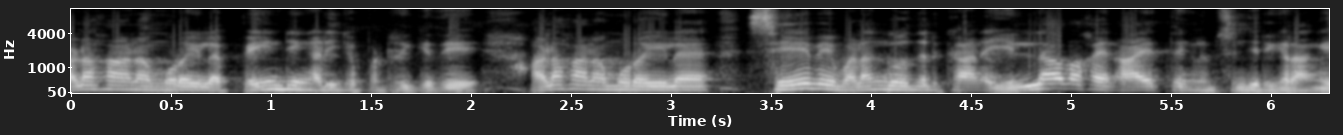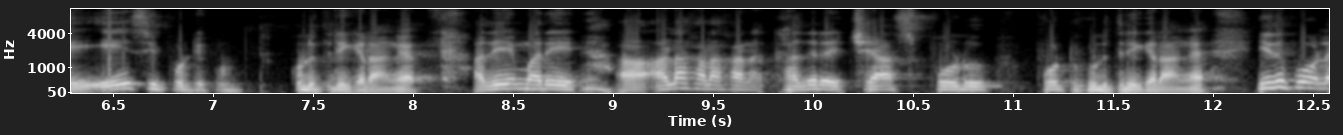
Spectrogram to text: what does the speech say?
அழகான முறையில பெயிண்டிங் அடிக்கப்பட்டிருக்குது. அழகான முறையில சேவை வழங்குவதற்கான எல்லா வகை ஆயத்தங்களும் செஞ்சிருக்கிறாங்க. ஏசி போட்டி கொடுத்திருக்கிறாங்க. அதே மாதிரி మరి ಅಳಹಳಹನ ಕದಿರೆ ಚಾಸ್ಪೋಡು போட்டு கொடுத்துருக்கிறாங்க. இது போல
